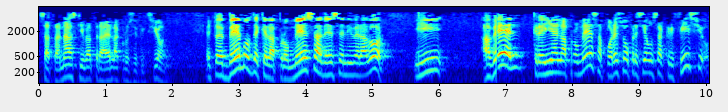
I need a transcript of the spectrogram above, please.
Satanás que iba a traer la crucifixión. Entonces vemos de que la promesa de ese liberador, y Abel creía en la promesa, por eso ofrecía un sacrificio.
